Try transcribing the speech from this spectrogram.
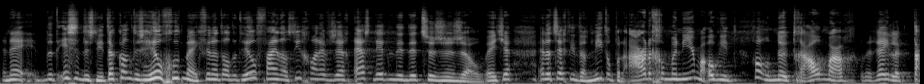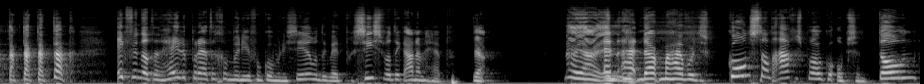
nee, dat is het dus niet. Daar kan ik dus heel goed mee. Ik vind het altijd heel fijn als die gewoon even zegt, S, dit en dit, dit, zo en zo. Weet je? En dat zegt hij dan niet op een aardige manier, maar ook niet gewoon neutraal, maar redelijk tak, tak, tak, tak, tak. Ik vind dat een hele prettige manier van communiceren, want ik weet precies wat ik aan hem heb. Ja. Nou ja, En hij, daar, maar hij wordt dus constant aangesproken op zijn toon,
